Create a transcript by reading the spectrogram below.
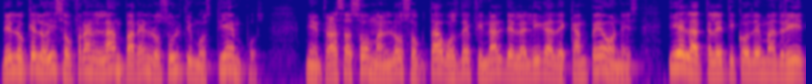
de lo que lo hizo Fran Lampard en los últimos tiempos, mientras asoman los octavos de final de la Liga de Campeones y el Atlético de Madrid,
